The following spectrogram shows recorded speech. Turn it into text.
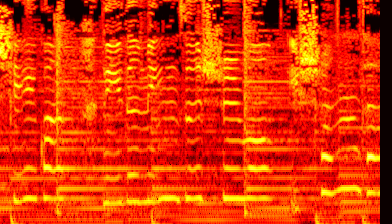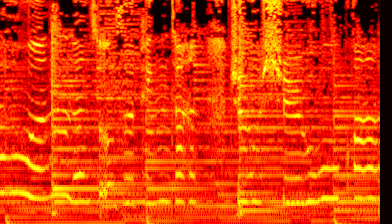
习惯你的名字是我一生的温暖从此平淡注视无关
